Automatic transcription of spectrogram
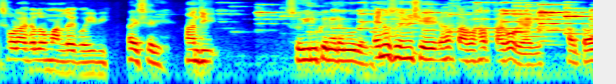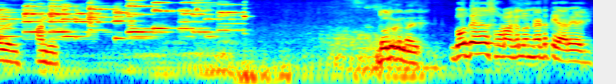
16 ਕਿਲੋ ਮੰਨ ਲਏ ਕੋਈ ਵੀ। ਅੱਛਾ ਜੀ। ਹਾਂਜੀ। ਸੂਈ ਨੂੰ ਕਿੰਨਾ ਟਾਈਮ ਹੋ ਗਿਆ ਜੀ? ਇਹਨੂੰ ਸੂਈ ਨੂੰ 6 ਹਫਤਾ ਹਫਤਾ ਹੋ ਗਿਆ ਜੀ। ਹਫਤਾ ਹੋ ਗਿਆ ਜੀ। ਹਾਂਜੀ। ਦੁੱਧ ਕਿੰਨਾ ਜੀ? ਦੁੱਧ ਇਹਦਾ 16 ਕਿਲੋ ਨੈਟ ਤਿਆਰ ਆ ਜੀ।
